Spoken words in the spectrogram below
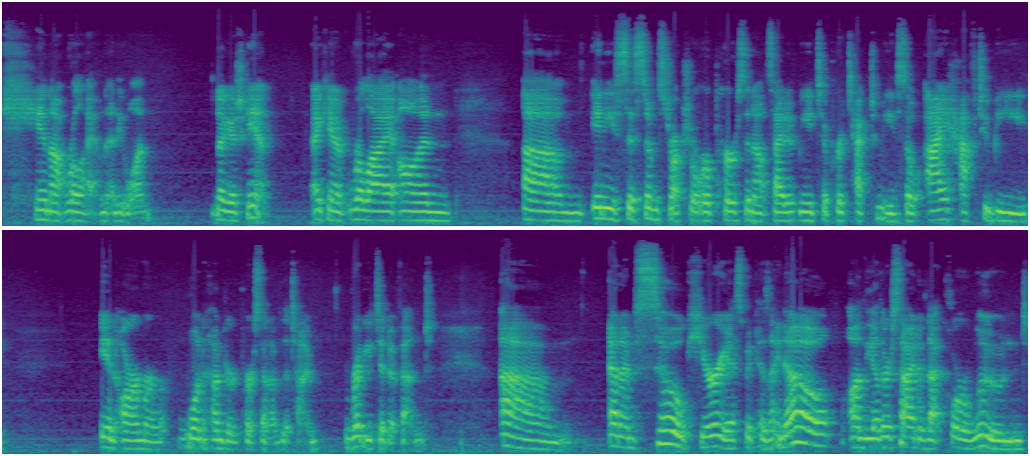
cannot rely on anyone. Like I just can't. I can't rely on um, any system, structure, or person outside of me to protect me. So I have to be in armor 100% of the time, ready to defend. Um, and I'm so curious because I know on the other side of that core wound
